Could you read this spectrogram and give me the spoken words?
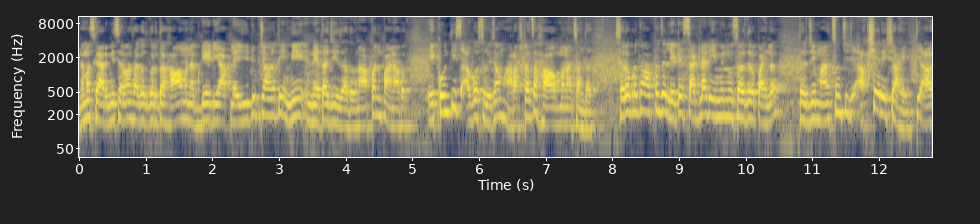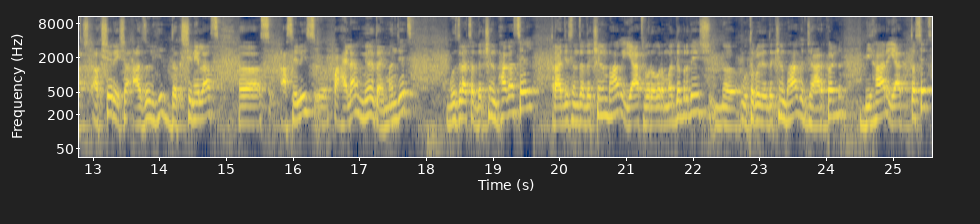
नमस्कार मी सर्वांना स्वागत करतो. हवामान अपडेट या आपल्या यूट्यूब चॅनलवरती मी नेताजी जाधव ना आपण पाहणार आहोत एकोणतीस ऑगस्ट रोजीचा महाराष्ट्राचा हवामानाचा अंदाज सर्वप्रथम आपण जर लेटेस्ट सॅटेलाईट इमेलनुसार जर पाहिलं तर जी मान्सूनची जी अक्षरेषा आहे ती अक्ष- अक्षरेषा अजूनही दक्षिणेला असलेली पाहायला मिळत आहे. म्हणजेच गुजरातचा दक्षिण भाग असेल राजस्थानचा दक्षिण भाग याचबरोबर मध्य प्रदेश उत्तर प्रदेश दक्षिण भाग झारखंड बिहार यात तसेच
